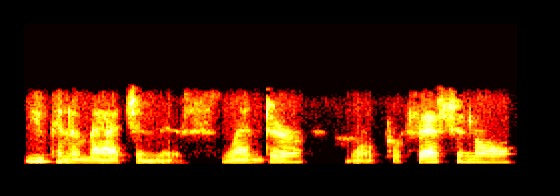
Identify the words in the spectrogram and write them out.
You can imagine this slender, more professional,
